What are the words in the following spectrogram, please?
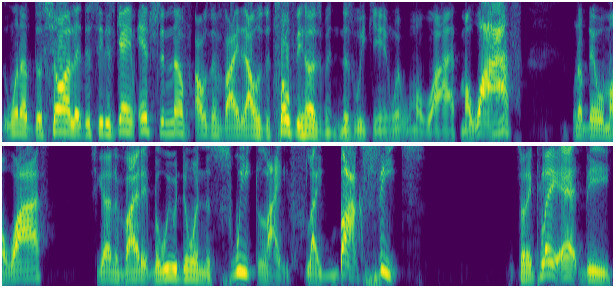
went up to Charlotte to see this game. Interesting enough, I was invited. I was the trophy husband this weekend. Went with my wife. My wife went up there with my wife. She got invited, but we were doing the sweet life, like box seats. So they play at the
